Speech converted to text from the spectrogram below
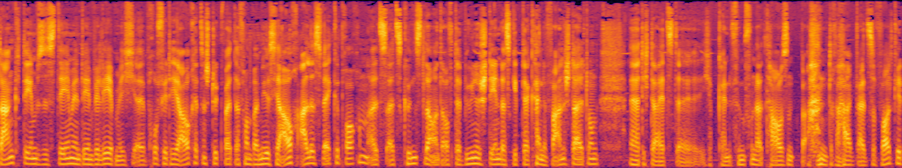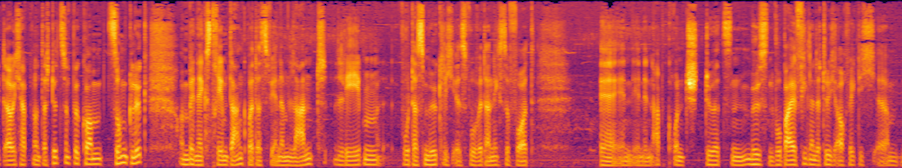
dank dem System, in dem wir leben. Ich äh, profitiere auch jetzt ein Stück weit davon. Bei mir ist ja auch alles weggebrochen als als Künstler und auf der Bühne stehen. Das gibt ja keine Veranstaltung. Äh, hatte ich da jetzt, äh, ich habe keine 500.000 beantragt als sofort gibt, aber ich habe eine Unterstützung bekommen zum Glück und bin extrem dankbar, dass wir in einem Land leben, wo das möglich ist, wo wir dann nicht sofort äh, in, in den Abgrund stürzen müssen. Wobei viele natürlich auch wirklich ähm,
